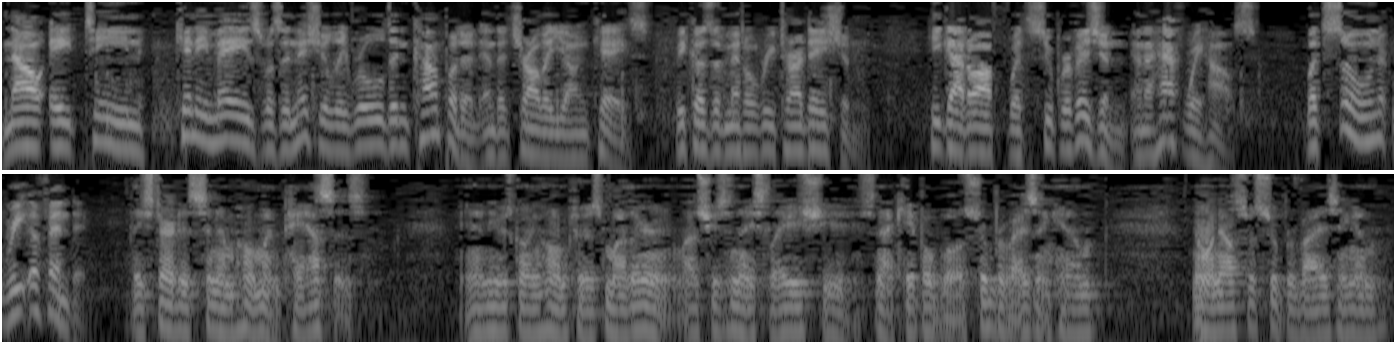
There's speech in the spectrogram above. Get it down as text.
Now 18, Kenny Mays was initially ruled incompetent in the Charlie Young case because of mental retardation. He got off with supervision in a halfway house, but soon reoffended. They started sending him home on passes, and he was going home to his mother. And while she's a nice lady, she's not capable of supervising him. No one else was supervising him,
